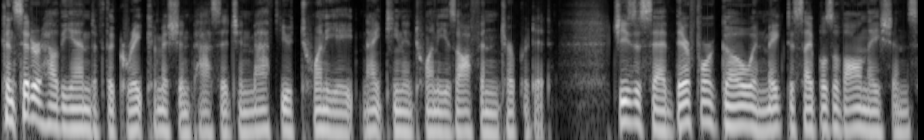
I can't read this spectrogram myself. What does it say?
Consider how the end of the Great Commission passage in Matthew 28 19 and 20 is often interpreted. Jesus said, Therefore go and make disciples of all nations,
